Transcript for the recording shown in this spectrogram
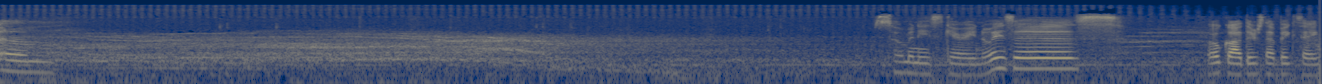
Um So many scary noises. Oh god, there's that big thing.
